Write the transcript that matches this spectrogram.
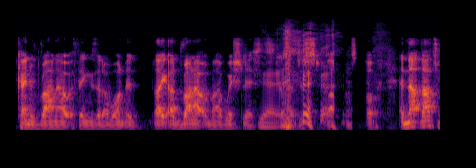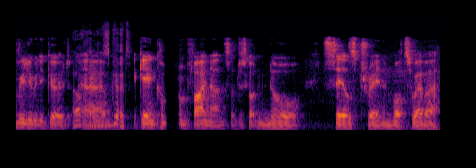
kind of ran out of things that I wanted. Like I'd run out of my wish list. Yeah. And I just and that that's really really good. Okay, um, that's good. Again, coming from finance, I've just got no sales training whatsoever,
